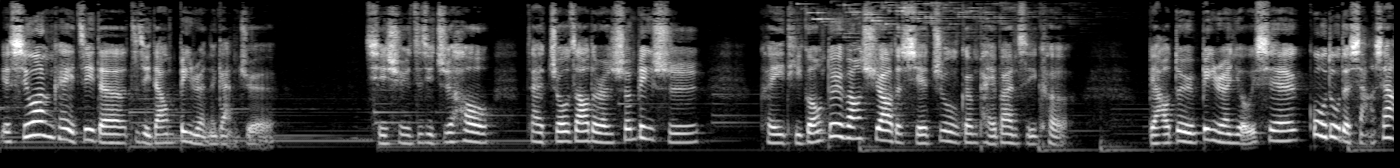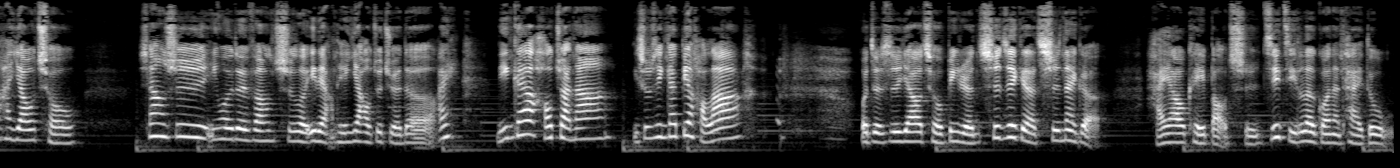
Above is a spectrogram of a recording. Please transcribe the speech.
也希望可以记得自己当病人的感觉，期许自己之后在周遭的人生病时，可以提供对方需要的协助跟陪伴即可，不要对于病人有一些过度的想象和要求，像是因为对方吃了一两天药就觉得，哎，你应该要好转啊，你是不是应该变好啦？或者是要求病人吃这个吃那个，还要可以保持积极乐观的态度，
